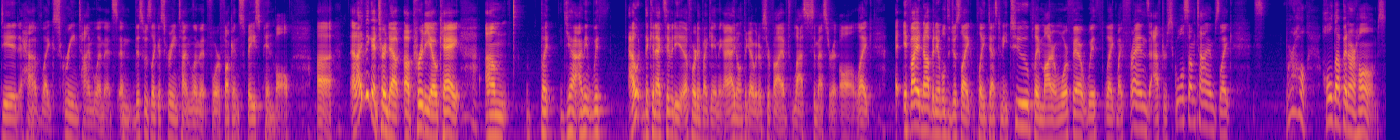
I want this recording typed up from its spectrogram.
did have like screen time limits, and this was like a screen time limit for fucking space pinball. Uh, and I think it turned out uh, pretty okay. Um, but yeah, I mean, without the connectivity afforded by gaming, I, I don't think I would have survived last semester at all. Like, if I had not been able to just like play Destiny 2, play Modern Warfare with like my friends after school sometimes, like we're all holed up in our homes.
